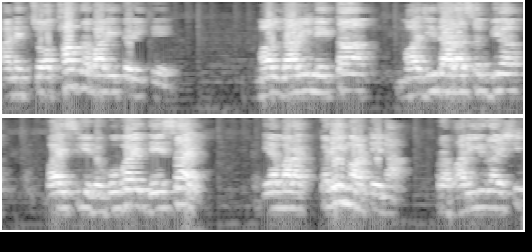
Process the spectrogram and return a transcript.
અને ચોથા પ્રભારી તરીકે માલધારી નેતા, માજી ધારાસભ્ય ભાઈ શ્રી રઘુભાઈ દેસાઈ એ અમારા કડી માટેના પ્રભારીઓ રહેશે.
